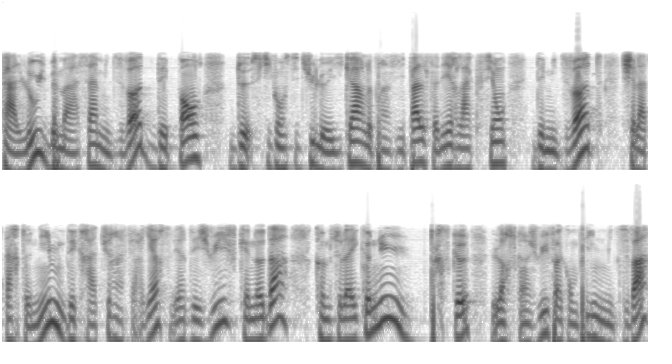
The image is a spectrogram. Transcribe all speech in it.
Talouy Bemaasa Mitzvot dépend de ce qui constitue le Icar, le principal, c'est-à-dire l'action des mitzvot chez la tartonime des créatures inférieures, c'est-à-dire des juifs, Kenoda, comme cela est connu. Parce que lorsqu'un juif accomplit une mitzvah,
